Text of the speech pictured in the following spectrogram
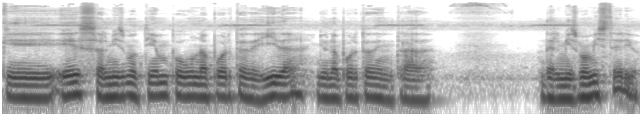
que es al mismo tiempo una puerta de ida y una puerta de entrada del mismo misterio.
